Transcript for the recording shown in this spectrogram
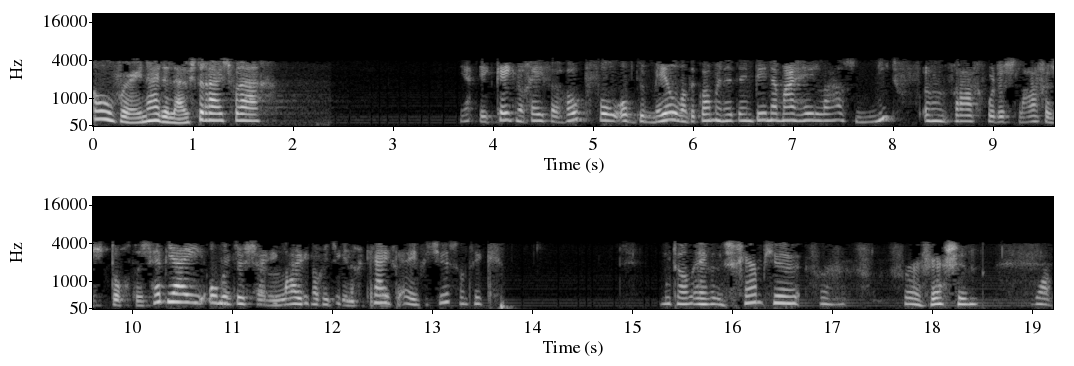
Over naar de luisteraarsvraag. Ja, ik keek nog even hoopvol op de mail, want er kwam er net een binnen, maar helaas niet een vraag voor de slagersdochters. Heb jij ondertussen live nog iets binnengekregen? Kijk eventjes, want ik moet dan even een schermpje ver, verversen. Ja.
